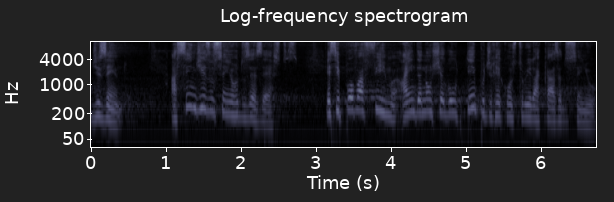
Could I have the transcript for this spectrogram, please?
dizendo: Assim diz o Senhor dos Exércitos: Esse povo afirma: ainda não chegou o tempo de reconstruir a casa do Senhor.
